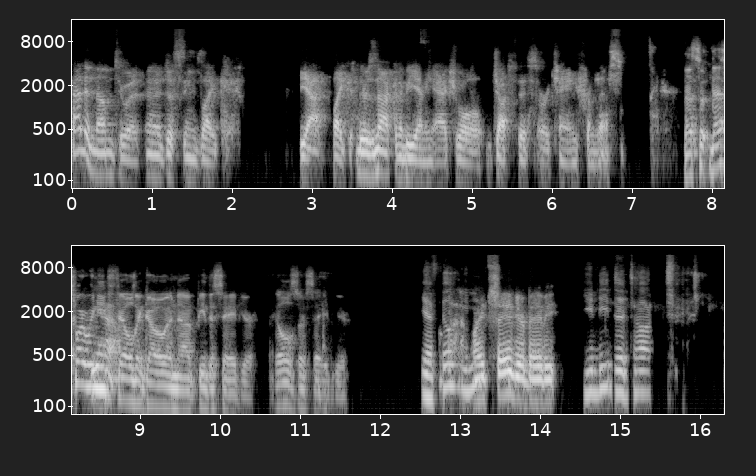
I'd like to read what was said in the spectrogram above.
kind of numb to it, and it just seems like yeah, like there's not going to be any actual justice or change from this. That's that's why we need yeah. Phil to go and uh, be the savior. Phil's our savior. Yeah, Phil, you white need, savior, baby. You need to talk.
